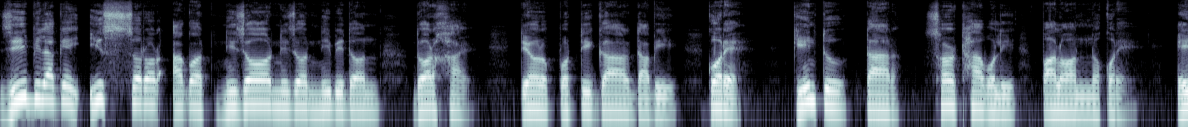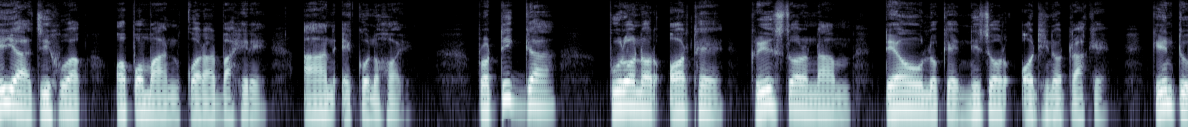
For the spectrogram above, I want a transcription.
যিবিলাকে ঈশ্বৰৰ আগত নিজৰ নিজৰ নিবেদন দৰ্শাই তেওঁৰ প্ৰতিজ্ঞাৰ দাবী কৰে কিন্তু তাৰ চৰ্থাৱলী পালন নকৰে। এয়া যীশুৱাক অপমান কৰাৰ বাহিৰে আন একো নহয়। প্ৰতিজ্ঞা পূৰণৰ অৰ্থে খ্ৰীষ্টৰ নাম তেওঁলোকে নিজৰ অধীনত ৰাখে কিন্তু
